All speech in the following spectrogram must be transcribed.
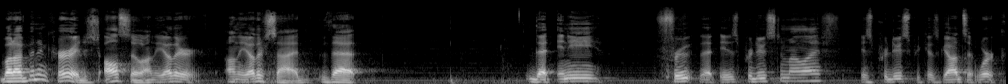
but I've been encouraged also on the other on the other side that that any fruit that is produced in my life is produced because God's at work.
